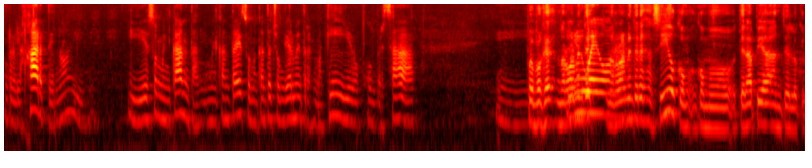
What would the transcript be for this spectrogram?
Relajarte, ¿no? Y, y eso me encanta, a mí me encanta eso, me encanta chonguear mientras maquillo, conversar. Y, Pues porque normalmente, luego- normalmente eres así o como, como terapia ante lo que...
